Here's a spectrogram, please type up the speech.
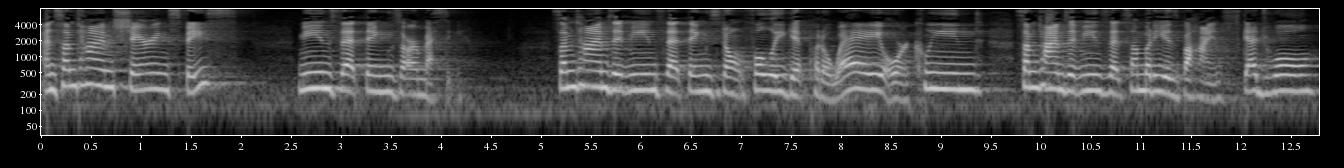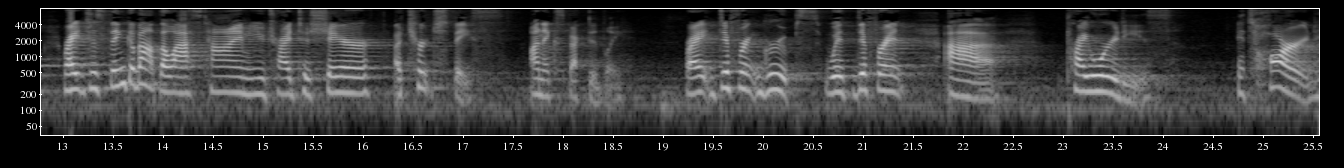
and sometimes sharing space means that things are messy. Sometimes it means that things don't fully get put away or cleaned. Sometimes it means that somebody is behind schedule, right? Just think about the last time you tried to share a church space unexpectedly, right? Different groups with different uh, priorities. It's hard,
